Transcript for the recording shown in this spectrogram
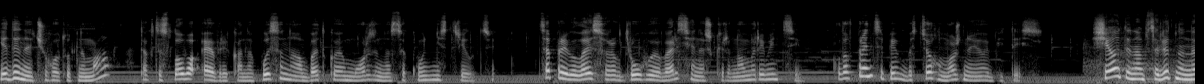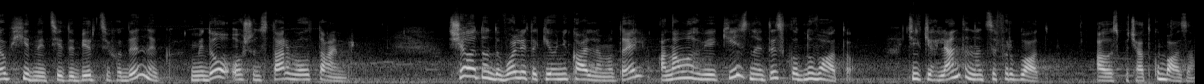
Єдине, чого тут нема, так це слово Евріка, написане абеткою Морзе на секундній стрілці. Це привілей 42-ї версії на шкіряному ремінці, але в принципі без цього можна і обійтись. Ще один абсолютно необхідний цій добірці годинник Mido Ocean Star World Timer. Ще одна доволі таки унікальна модель, аналогові якій знайти складнувато. Тільки гляньте на циферблат. Але спочатку база.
